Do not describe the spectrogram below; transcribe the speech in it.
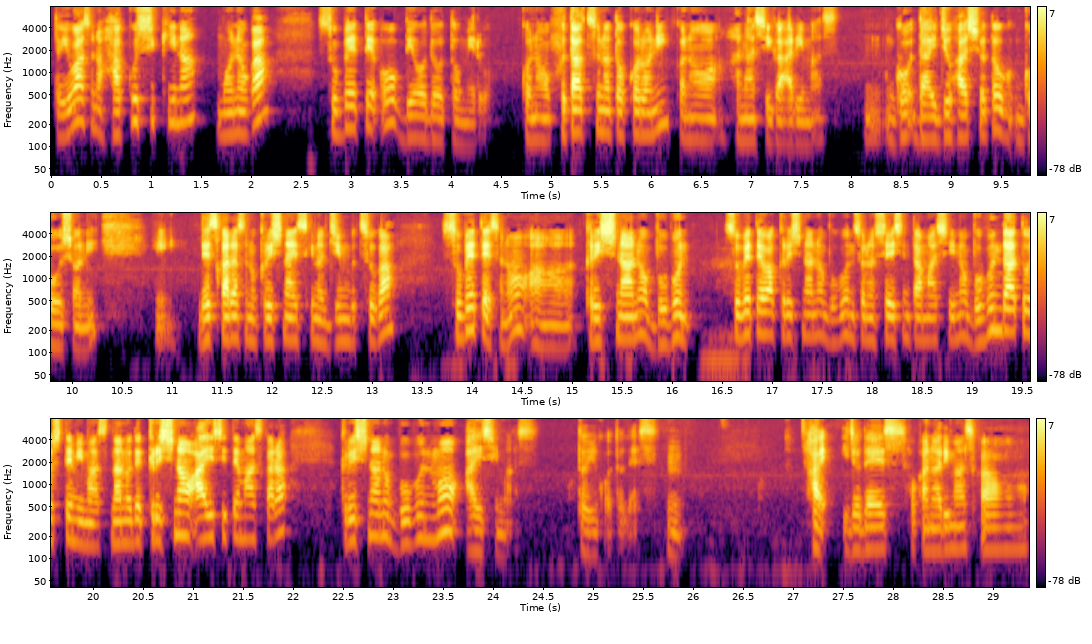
というはその博識なものがすべてを平等と見る。この2つのところにこの話があります。第18章と5章に。ですからそのクリュナ意識の人物がすべてそのあクリュナの部分、すべてはクリュナの部分、その精神魂の部分だとしてみます。なのでクリュナを愛してますから、クリュナの部分も愛します。ということです。うんはい、以上です。他のありますか？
